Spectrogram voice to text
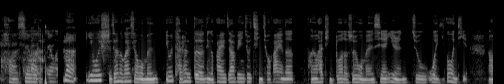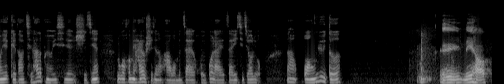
好，谢谢我的。那因为时间的关系，我们因为台上的那个发言嘉宾就请求发言的朋友还挺多的，所以我们先一人就问一个问题，然后也给到其他的朋友一些时间。如果后面还有时间的话，我们再回过来再一起交流。那王玉德。哎，你好，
